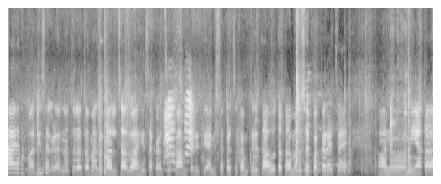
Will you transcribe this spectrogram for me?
हाय गुड मॉर्निंग सगळ्यांना. तर आता माझं काल चालू आहे सकाळचं काम तर ते आम्ही सकाळचं काम करीत आहोत. आता आम्हाला स्वयंपाक करायचा आहे. आणि मी आता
